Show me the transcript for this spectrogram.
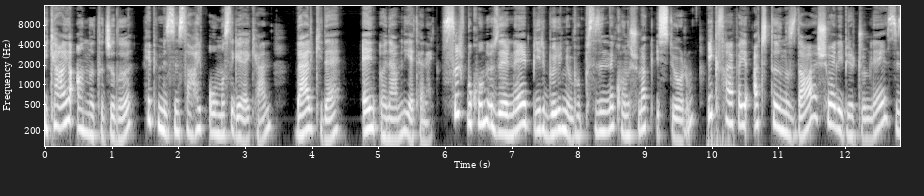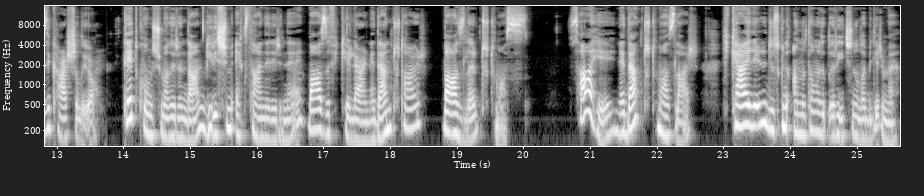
hikaye anlatıcılığı hepimizin sahip olması gereken belki de en önemli yetenek. Sırf bu konu üzerine bir bölüm yapıp sizinle konuşmak istiyorum. İlk sayfayı açtığınızda şöyle bir cümle sizi karşılıyor. TED konuşmalarından girişim efsanelerine bazı fikirler neden tutar, bazıları tutmaz. Sahi neden tutmazlar? Hikayelerini düzgün anlatamadıkları için olabilir mi?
